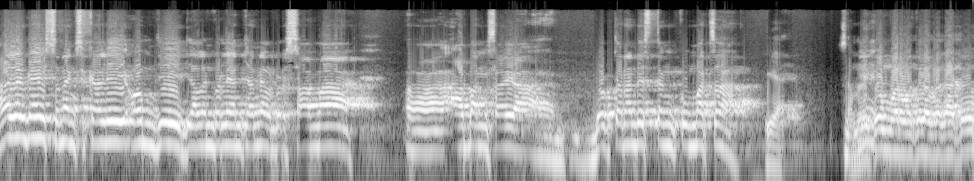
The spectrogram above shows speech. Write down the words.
Halo guys, senang sekali Om J Jalan Berlian Channel bersama uh, abang saya, Dr. Andes Tengku Matsa. Ya. Assalamualaikum warahmatullahi wabarakatuh.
